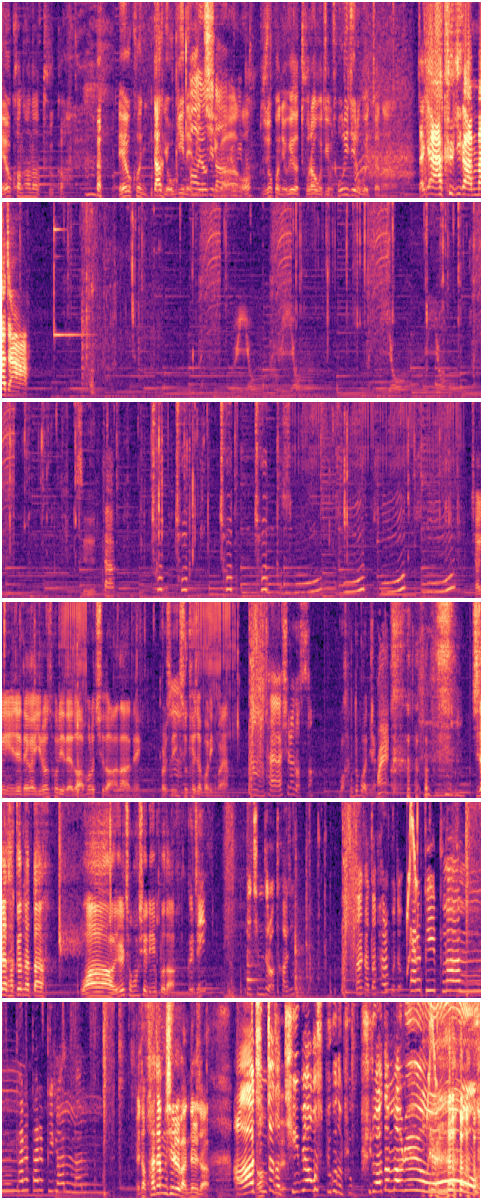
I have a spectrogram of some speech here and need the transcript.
에어컨 하나 둘까? 에어컨이 딱 여기네 어, 위치가 여기다, 여기다. 어? 무조건 여기다 두라고 지금 소리 지르고 있잖아 자기야 크기가 안 맞아 스딱 촛촛촛촛솥솥솥솥 자기 이제 내가 이런 소리 내도 아무렇지도 않아 하네 벌써 응. 익숙해져 버린 거야? 응 자기가 싫어졌어. 뭐 한두 번이야 진짜 다 끝났다 와 1층 확실히 이쁘다 그지? 이 짐들 어떡하지? 나 갖다 팔아보자. 파라피프람 파라파라피랄랄. 일단 화장실을 만들자 아 진짜 어? 나 그래. TV하고 스피커는 피- 필요하단 말이에요.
